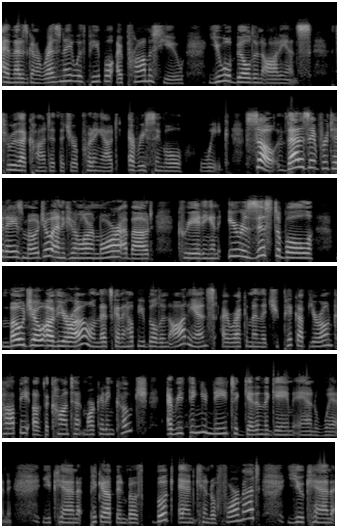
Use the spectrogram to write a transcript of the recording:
and that is going to resonate with people, I promise you, you will build an audience through that content that you're putting out every single week. So that is it for today's Mojo. And if you want to learn more about creating an irresistible mojo of your own that's going to help you build an audience, I recommend that you pick up your own copy of the Content Marketing Coach, Everything You Need to Get in the Game and Win. You can pick it up in both book and Kindle format. You can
